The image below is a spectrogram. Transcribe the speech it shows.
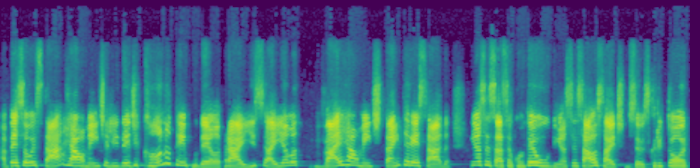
a pessoa está realmente ali dedicando o tempo dela para isso, aí ela vai realmente estar tá interessada em acessar seu conteúdo, em acessar o site do seu escritório.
